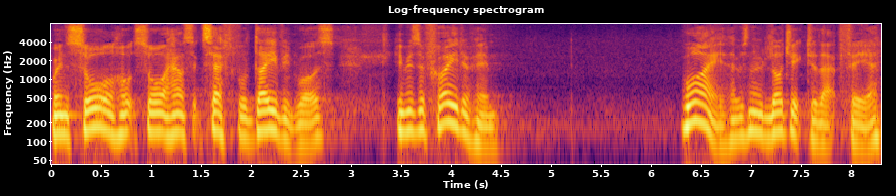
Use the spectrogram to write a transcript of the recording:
When Saul saw how successful David was, he was afraid of him. Why? There was no logic to that fear.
